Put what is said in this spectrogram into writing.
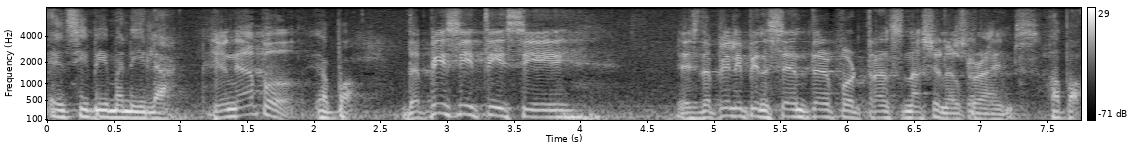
NCB Manila. Yun nga po. Yan po. The PCTC is the Philippine Center for Transnational Crimes. Opo.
